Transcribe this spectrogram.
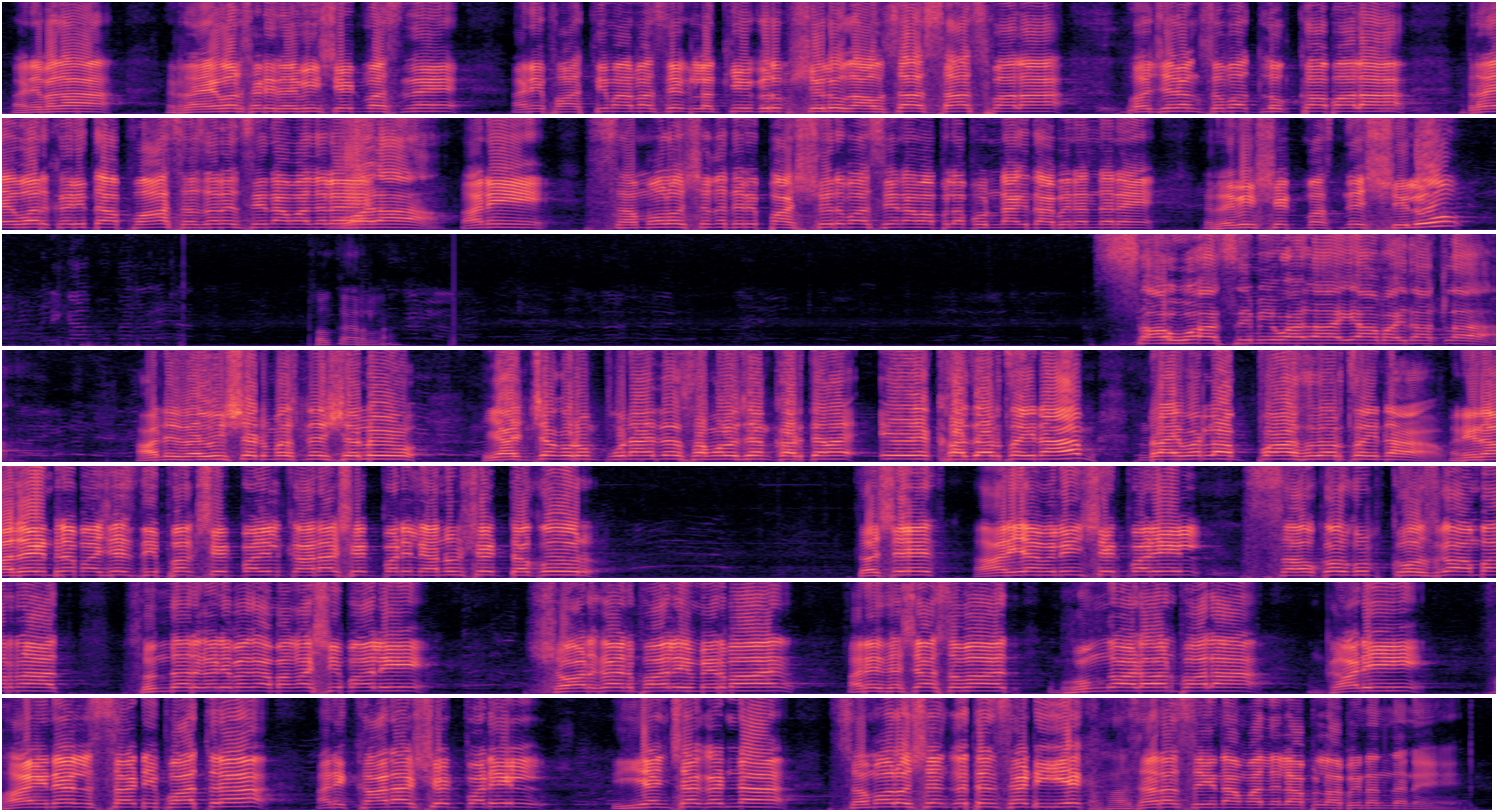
आणि बघा ड्रायव्हरसाठी रवी शेठ मसने आणि फातिमा शेख लकी ग्रुप शेलो गावचा सास पाला बजरंग सोबत लुक्का पाला. ड्रायव्हर करिता पाच हजार सेना माजले. आणि समालोचक तरी पाचशे रुपये सेना आपला पुन्हा एकदा अभिनंदन. आहे रवी शेठ मसने शिलू पुकारला. सहावा सेमी वाळा या मैदानातला. आणि रवी शेठ मसने शेलो यांच्याकडून पुन्हा एकदा समालोचन करताना एक हजारचं इनाम ड्रायव्हरला पाच हजारचं इनाम. आणि राधा एंटरप्राइजेस दीपक शेठ पाटील काना शेठ पाटील ज्ञानू शेठ ठाकूर. तसेच आर्या मिलिंद शेठ पाटील सावकर ग्रुप कोसगाव अंबरनाथ सुंदर गाडी बघा मगाशी पाली शॉर्टगन पाली मेहरबान आणि त्याच्यासोबत भुंगा डॉन पाला गाडी फायनलसाठी पात्र आणि काना शेठ पाटील यांच्याकडनं समालोचन कथांसाठी एक हजाराचं इनाम आलेलं आपलं अभिनंदन आहे.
